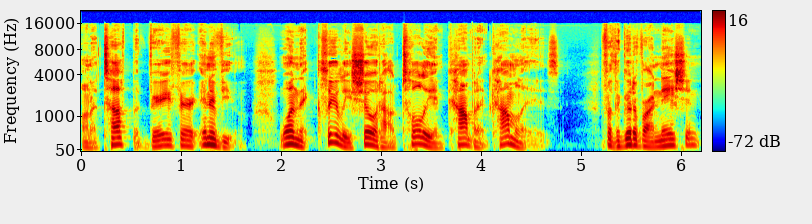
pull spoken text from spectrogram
on a tough but very fair interview, one that clearly showed how totally incompetent Kamala is. For the good of our nation,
